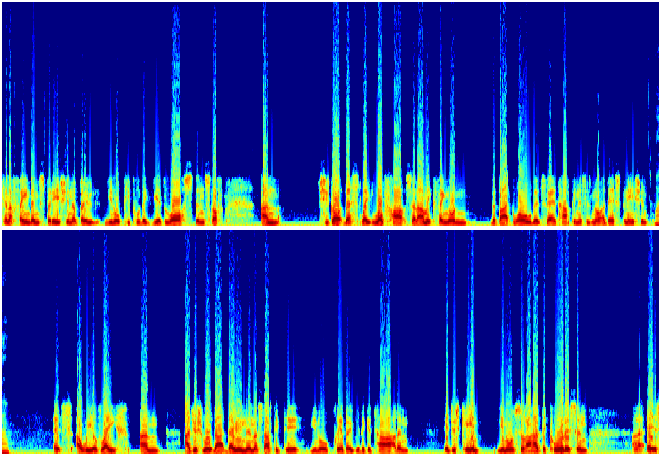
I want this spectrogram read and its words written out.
kind of find inspiration about, you know, people that you had lost and stuff. And she's got this like love heart ceramic thing on the back wall that said happiness is not a destination Wow. it's a way of life. And I just wrote that down and I started to, you know, play about with the guitar and it just came, you know. So I had the chorus and uh, it's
